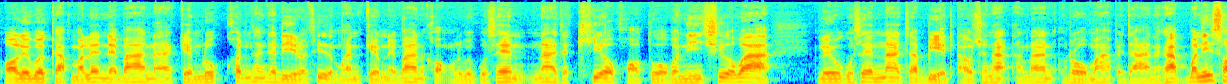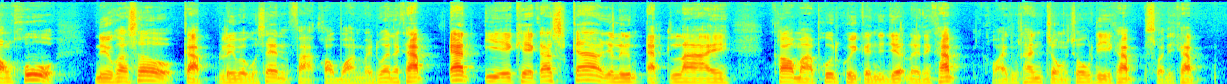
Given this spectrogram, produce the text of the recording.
พอเลเวอร์กลับมาเล่นในบ้านนะฮะเกมลุกค่อนข้างจะดีแล้วที่สำคัญเกมในบ้านของเลเวอร์คูเซนน่าจะเคี่ยวพอตัววันนี้เชื่อว่า เลเวอร์คูเซนน่าจะเบียดเอาชนะทางด้านโรม่าไปได้นะครับ วันนี้ 2 คู่นิวคาสเซิลกับเลเวอร์คูเซนฝากคอบอลไปด้วยนะครับ @eak99 อย่าลืมแอดไลน์เข้ามาพูดคุยกันเยอะๆเลยนะครับ ขอให้ทุกท่านจงโชคดีครับ สวัสดีครับ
